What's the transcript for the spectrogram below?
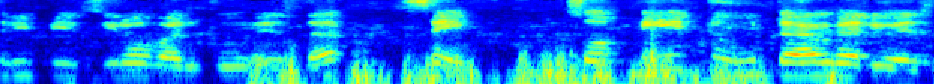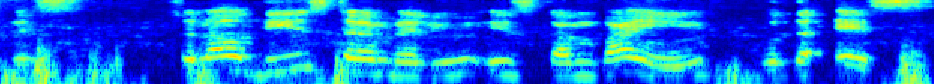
3p012 is the same so P2 term value is this. So now this term value is combined with the S.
